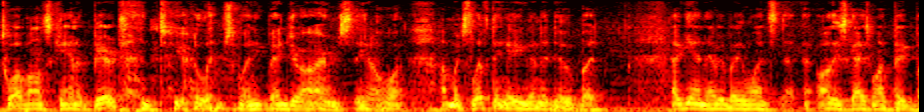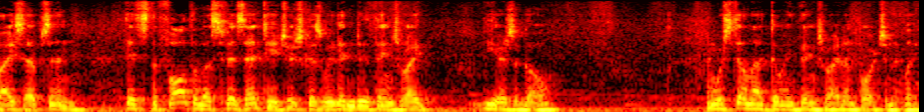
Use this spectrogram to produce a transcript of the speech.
12 ounce can of beer to your lips when you bend your arms. You know, how much lifting are you going to do? But again, everybody wants, all these guys want big biceps. And it's the fault of us phys ed teachers because we didn't do things right years ago. And we're still not doing things right, unfortunately.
